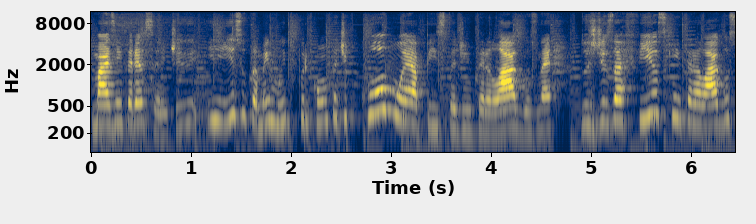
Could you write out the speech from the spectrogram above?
mais interessantes. E isso também muito por conta de como é a pista de Interlagos, né? Dos desafios que Interlagos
